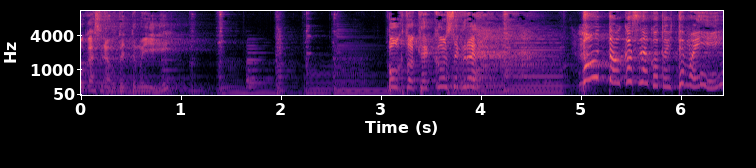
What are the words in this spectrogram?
おかしなこと言ってもいい？僕と結婚してくれ。もっとおかしなこと言ってもいい？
